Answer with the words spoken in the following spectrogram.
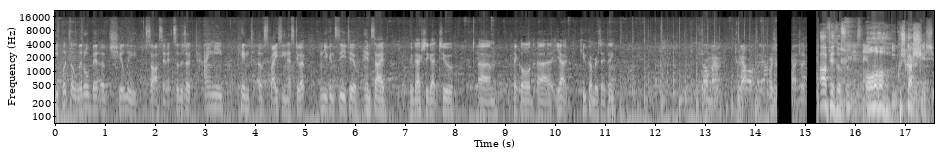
he puts a little bit of chili sauce in it, so there's a tiny hint of spiciness to it, and you can see too inside. We've actually got two um, pickled, uh, yeah, cucumbers, I think. Oh man, yeah, Or just- actually. Afiyet olsun. Oh kuşkaş. Turkish.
